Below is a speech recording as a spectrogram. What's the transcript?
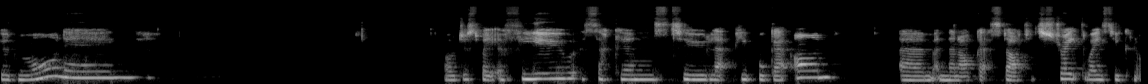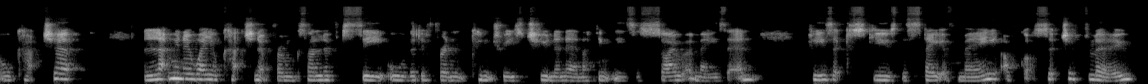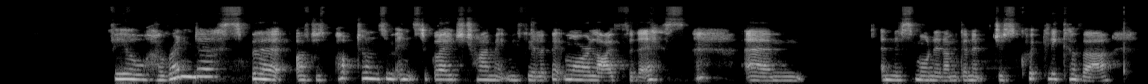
Good morning. I'll just wait a few seconds to let people get on um, and then I'll get started straight away so you can all catch up. And let me know where you're catching up from because I love to see all the different countries tuning in. I think these are so amazing. Please excuse the state of me. I've got such a flu feel horrendous, but I've just popped on some Instaglow to try and make me feel a bit more alive for this. Um, and this morning I'm going to just quickly cover.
